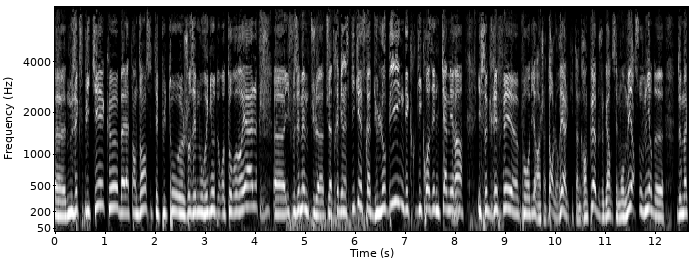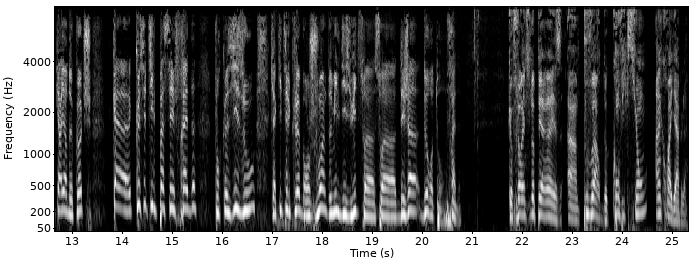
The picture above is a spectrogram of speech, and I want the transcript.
euh, nous expliquer que bah, la tendance était plutôt euh, José Mourinho de retour au Real. Euh, il faisait même, tu l'as, tu l'as très bien expliqué, Fred, du lobbying, des qui croisaient une caméra. Il se greffait euh, pour dire ah, j'adore le Real, qui est un grand club. Je garde, c'est mon meilleur souvenir de de ma carrière de coach. Que s'est-il passé, Fred, pour que Zizou, qui a quitté le club en juin 2018, soit, soit déjà de retour? Fred. que Florentino Pérez a un pouvoir de conviction incroyable.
